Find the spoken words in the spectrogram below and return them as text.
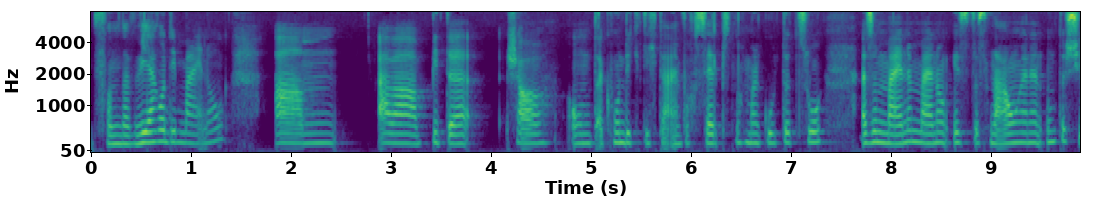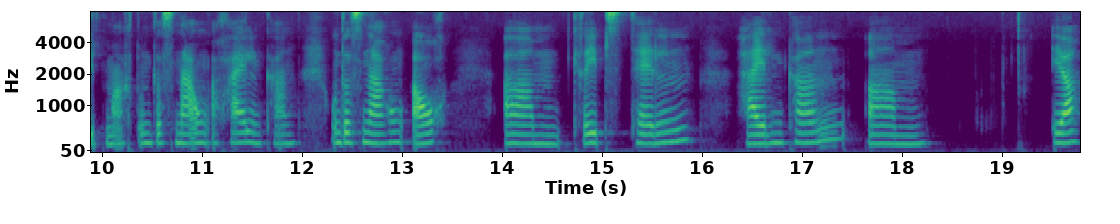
von der Vero die Meinung. Ähm, aber bitte schau und erkundige dich da einfach selbst nochmal gut dazu. Also meine Meinung ist, dass Nahrung einen Unterschied macht und dass Nahrung auch heilen kann und dass Nahrung auch ähm, Krebszellen heilen kann. Ähm, ja,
